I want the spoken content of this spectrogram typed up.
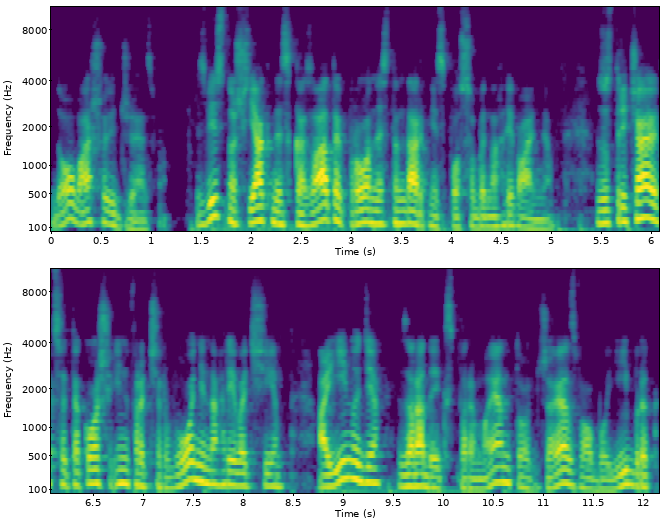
до вашої джезви. Звісно ж, як не сказати про нестандартні способи нагрівання. Зустрічаються також інфрачервоні нагрівачі, а іноді заради експерименту, джезва або ібрик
